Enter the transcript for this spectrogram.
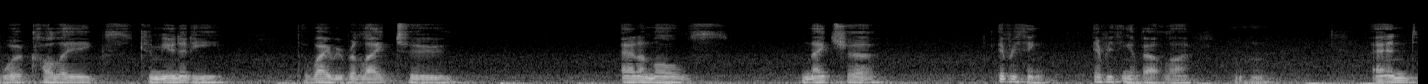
work colleagues, community, the way we relate to animals, nature, everything, everything about life. Mm-hmm. And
